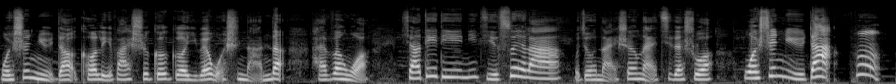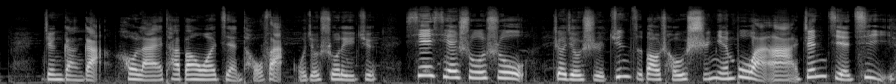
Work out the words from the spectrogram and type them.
我是女的，可理发师哥哥以为我是男的，还问我。”小弟弟，你几岁啦？我就奶声奶气的说我是女的。哼，真尴尬。后来他帮我剪头发，我就说了一句谢谢叔叔。这就是君子报仇，十年不晚啊，真解气。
